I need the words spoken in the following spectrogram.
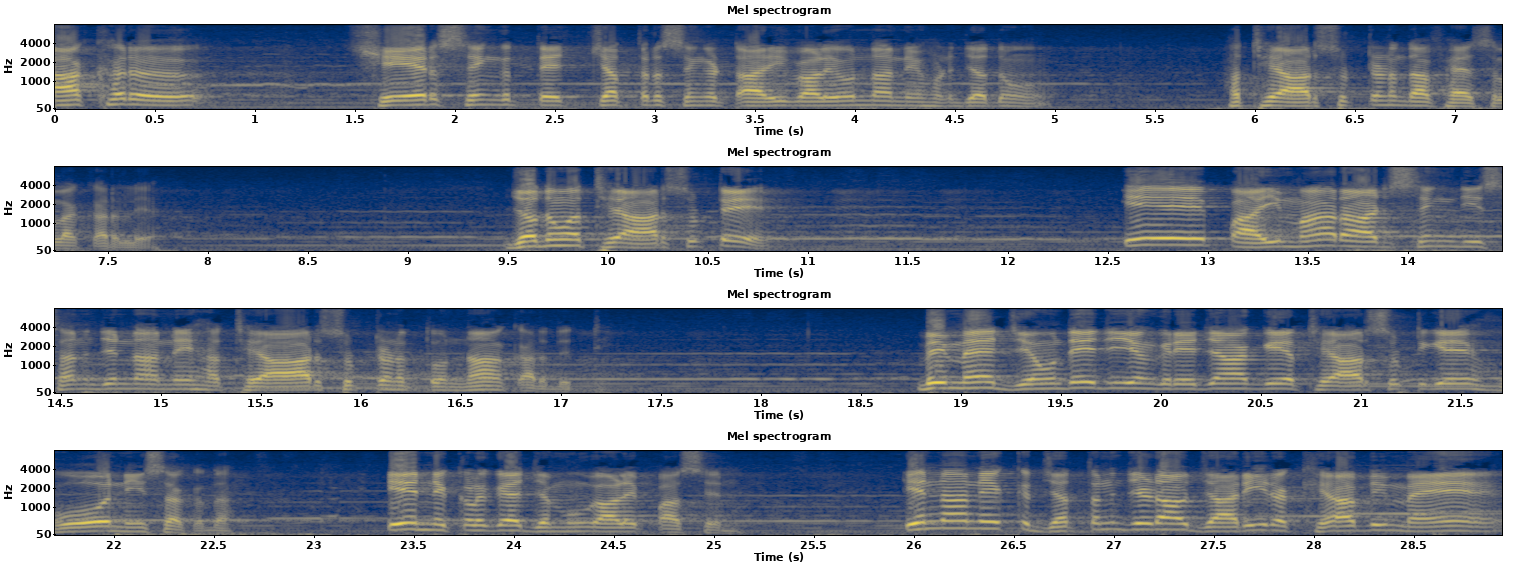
ਆਖਰ ਸ਼ੇਰ ਸਿੰਘ ਤੇ ਚਤਰ ਸਿੰਘ ਟਾਰੀ ਵਾਲੇ ਉਹਨਾਂ ਨੇ ਹੁਣ ਜਦੋਂ ਹਥਿਆਰ ਸੁੱਟਣ ਦਾ ਫੈਸਲਾ ਕਰ ਲਿਆ। ਜਦੋਂ ਹਥਿਆਰ ਸੁੱਟੇ ਇਹ ਭਾਈ ਮਹਾਰਾਜ ਸਿੰਘ ਜੀ ਸਨ ਜਿਨ੍ਹਾਂ ਨੇ ਹਥਿਆਰ ਸੁੱਟਣ ਤੋਂ ਨਾ ਕਰ ਦਿੱਤੀ। ਵੀ ਮੈਂ ਜਿਉਂਦੇ ਜੀ ਅੰਗਰੇਜ਼ਾਂ ਅੱਗੇ ਹਥਿਆਰ ਸੁੱਟੀਏ ਹੋ ਨਹੀਂ ਸਕਦਾ। ਇਹ ਨਿਕਲ ਗਿਆ ਜੰਮੂ ਵਾਲੇ ਪਾਸੇ ਨੂੰ। ਇਹਨਾਂ ਨੇ ਇੱਕ ਯਤਨ ਜਿਹੜਾ ਉਹ ਜਾਰੀ ਰੱਖਿਆ ਵੀ ਮੈਂ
